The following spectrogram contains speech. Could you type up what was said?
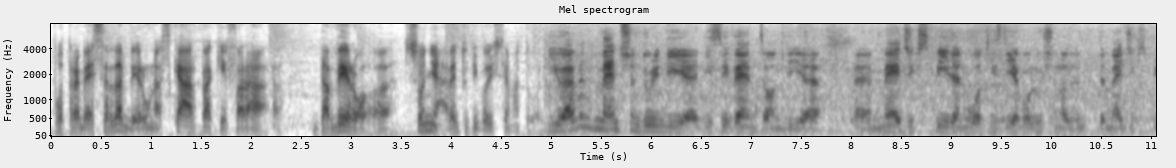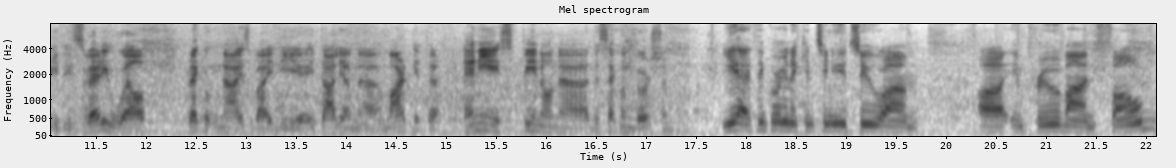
potrebbe essere davvero una scarpa che farà eh, davvero uh, sognare tutti i polistiamatori. You haven't mentioned during the, uh, this event on the uh, Magic Speed and what is the evolution of the, the, Magic Speed. It's very well recognized by the Italian market. any spin on the second version? Yeah, I think we're going to continue to um, improve on foam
